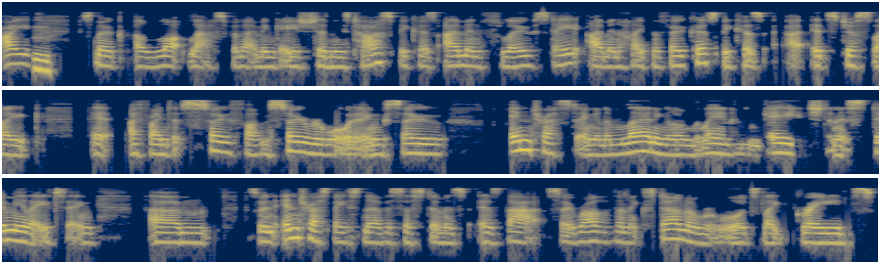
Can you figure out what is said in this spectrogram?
I mm. smoke a lot less when I'm engaged in these tasks because I'm in flow state. I'm in hyper focus because uh, it's just like it. I find it so fun, so rewarding, so interesting, and I'm learning along the way, and I'm engaged, and it's stimulating. Um, so an interest-based nervous system is is that. So rather than external rewards like grades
